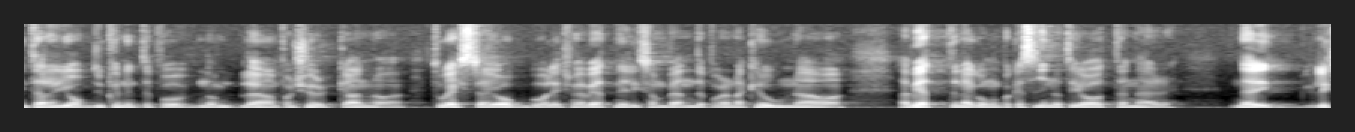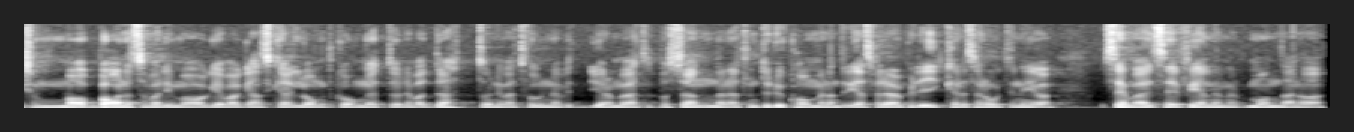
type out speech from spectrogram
inte hade jobb, du kunde inte få någon lön från kyrkan och tog extra jobb och liksom, jag vet att ni liksom vände på varenda krona och jag vet den här gången på Casinoteatern när, när liksom barnet som var i magen mage var ganska långt gånget och det var dött och ni var tvungna att göra mötet på söndagen. Jag tror inte du kom men Andreas var där och predikade, sen åkte ni och, sen var jag säger fel nummer på måndagen och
